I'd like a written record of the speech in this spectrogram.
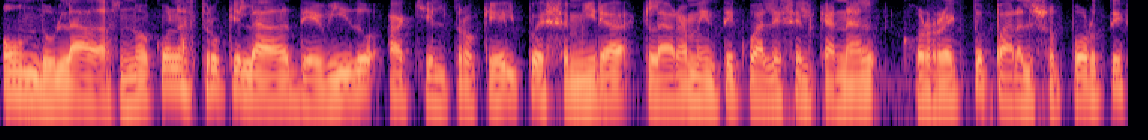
onduladas, no con las troqueladas, debido a que el troquel pues se mira claramente cuál es el canal correcto para el soporte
